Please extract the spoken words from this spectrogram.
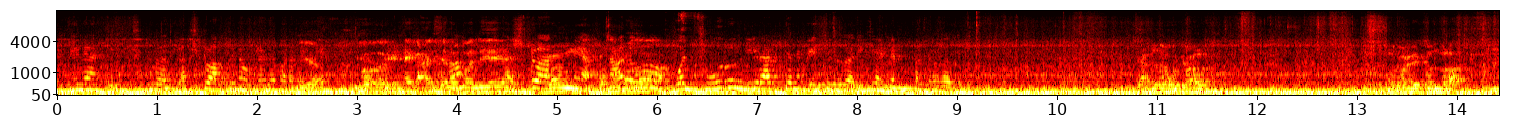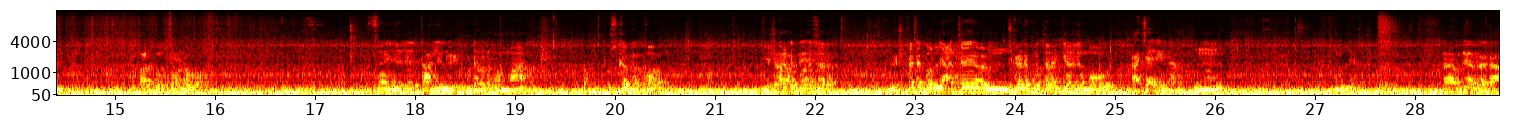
ಎಣ್ಣೆನೇ ಹಾಕ್ತೀನಿ ಚೂರು ಹಾಕಿ. ಅಷ್ಟು ಹಾಕ್ತೀನಿ ಒಗ್ಗರಣೆ ಮಾಡೋದಕ್ಕೆ. ಎಣ್ಣೆ ಕಾಣಿಸ್ತಿಲ್ಲ ಅಲ್ಲಿ? ಅಷ್ಟು ಹಾಕ್ತೀನಿ. ನಾನು ಒಂದು ಚೂರು ನೀರು ಹಾಕ್ತೇನೆ ಬೇಯಿಸಿರೋದು. ಅದಕ್ಕೆ ಎಣ್ಣೆ ಬಿಟ್ಕೊಂಡಿರೋದು ಬ್ಯಾಂಕದ ಹೋಗ್ಬಿಟ್ಟು ಅವ್ರು ಒಳ್ಳೆ ಬಂದಲ್ಲ ಪಾಸ್ಪೋರ್ಟ್ ತಗೊಂಡವು ಸರ್ ಇದ್ರೆ ತಾಲಿನೂ ಇಟ್ಬಿಟ್ಟವ್ರೆ ನಮ್ಮ ಮುಸ್ಕೋಬೇಕು ಎಷ್ಟು ಗಂಟೆ ಬರೋ ಸರ್? ಎಷ್ಟು ಗಂಟೆ ಬರಲಿ? ಆಚಾರ್ಯ ಎಷ್ಟು ಗಂಟೆ ಬರ್ತಾರೆ ಕೇಳ್ಕೊಂಬ ಹೋಗೋದು. ಆಚಾರಿನ ಹ್ಞೂ ಒಬ್ಬನೇ ಬೇಕಾ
